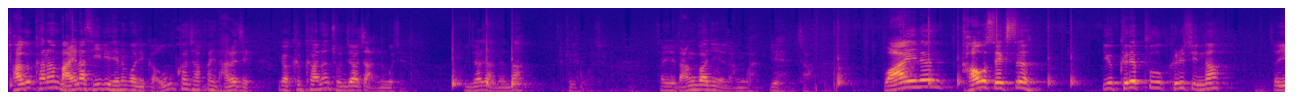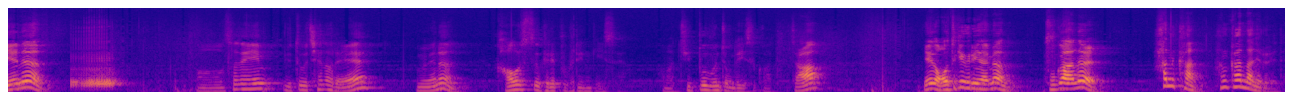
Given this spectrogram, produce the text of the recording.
좌극한은 마이너스 1이 되는 거니까 우극한 좌극한이 다르지. 그러니까 극한은 존재하지 않는. 얘도. 존재하지 않는다. 이렇게 된 거죠. 자 이제 난관이에요, 난관. 예, 자 y는 가우스 x 이거 그래프 그릴 수 있나? 자 얘는 어, 선생님 유튜브 채널에 보면은 가우스 그래프 그리는 게 있어요. 아마 뒷부분 정도 있을 것 같아요. 자 얘는 어떻게 그리냐면 구간을 한 칸, 한 칸 단위로 해야 돼.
